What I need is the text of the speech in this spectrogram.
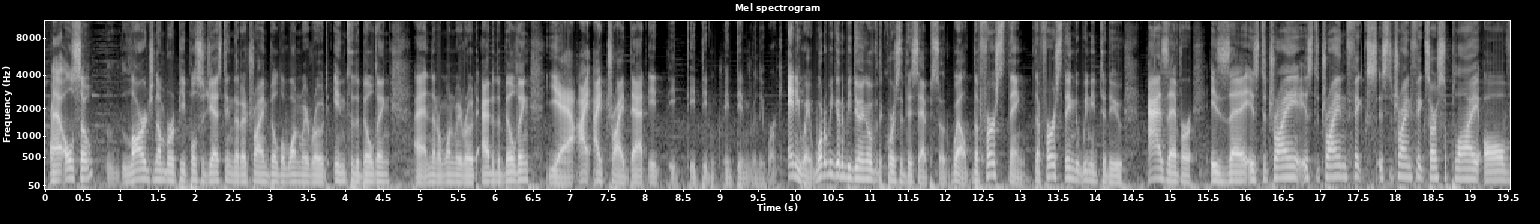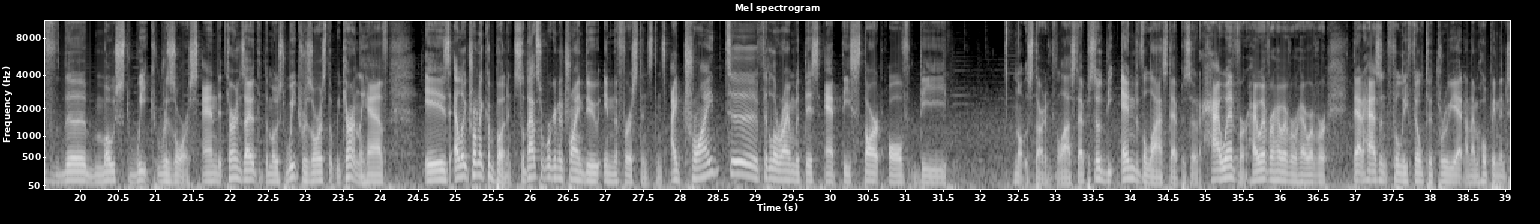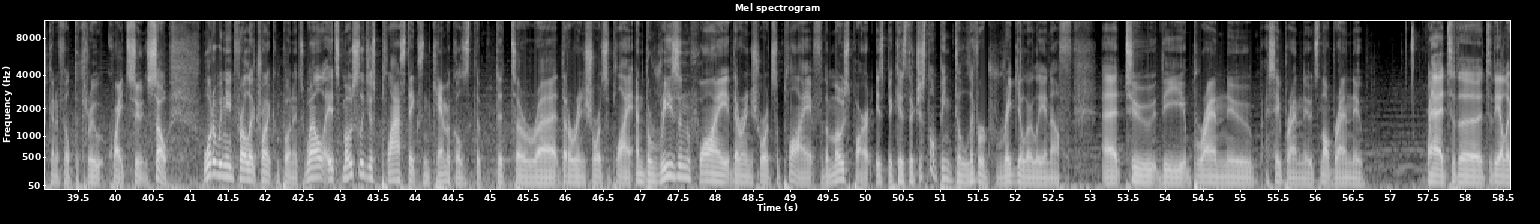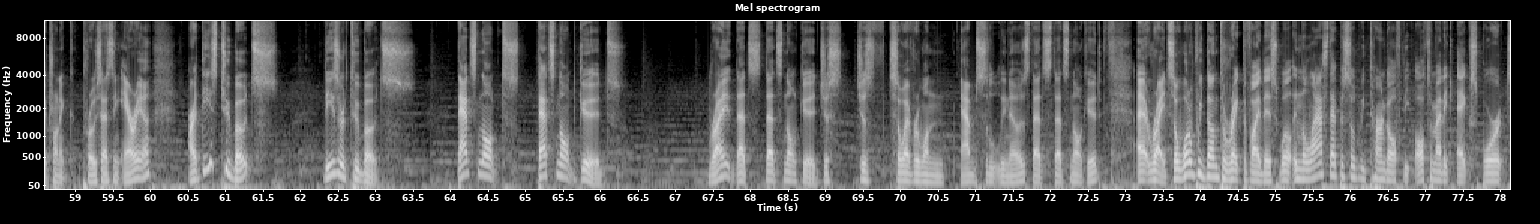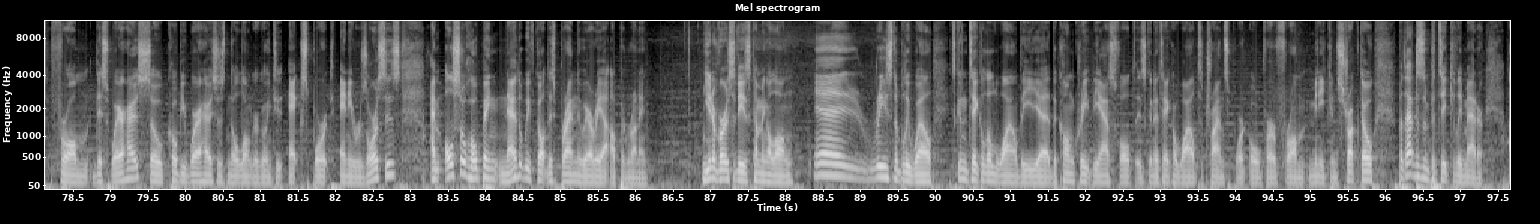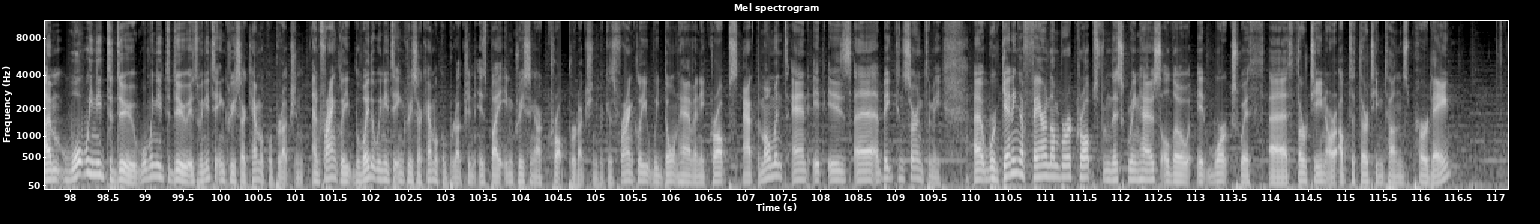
Uh, also, large number of people suggesting that I try and build a one-way road into the building uh, and then a one-way road out of the building. Yeah, I, I tried that. It, it, it didn't it didn't really work. Anyway, what are we going to be doing over the course of this episode? Well, the first thing, the first thing that we need to do, as ever, is uh, is to try is to try and fix is to try and fix our supply of the most weak resource. And it turns out that the most weak resource that we currently have is electronic components. So that's what we're going to try and do in the first instance. I tried to fiddle around with this at the start of the... Not the start of the last episode, the end of the last episode. However, however, however, however, that hasn't fully filtered through yet, and I'm hoping that it's going to filter through quite soon. So, what do we need for electronic components? Well, it's mostly just plastics and chemicals that, that are uh, that are in short supply. And the reason why they're in short supply, for the most part, is because they're just not being delivered regularly enough uh, to the brand new. I say brand new. It's not brand new. Uh, to the to the electronic processing area. Are these two boats? These are two boats. That's not that's not good. Right? That's that's not good. Just just so everyone absolutely knows that's that's not good. Uh, right, so what have we done to rectify this? Well, in the last episode, we turned off the automatic export from this warehouse, so Kobe Warehouse is no longer going to export any resources. I'm also hoping, now that we've got this brand new area up and running, University is coming along eh, reasonably well. It's going to take a little while. The uh, the concrete, the asphalt is going to take a while to transport over from Mini Constructo, but that doesn't particularly matter. Um, what we need to do, what we need to do is we need to increase our chemical production. And frankly, the way that we need to increase our chemical production is by increasing our crop production, because frankly, we don't have any crops at the moment, and it is uh, a big concern to me. Uh, we're getting a fair number of crops from this greenhouse, although it works with uh, 13 or up to 13 tons per day.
